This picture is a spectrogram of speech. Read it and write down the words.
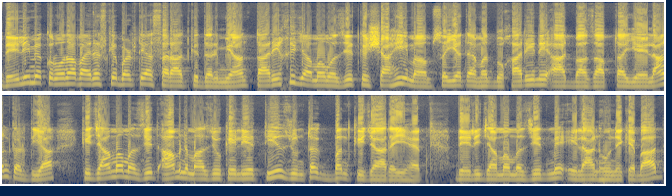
दिल्ली में कोरोना वायरस के बढ़ते असरात के दरमियान तारीखी जामा मस्जिद के शाही इमाम सैयद अहमद बुखारी ने आज बाबा यह ऐलान कर दिया कि जामा मस्जिद आम नमाजियों के लिए 30 जून तक बंद की जा रही है। दिल्ली जामा मस्जिद में ऐलान होने के बाद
